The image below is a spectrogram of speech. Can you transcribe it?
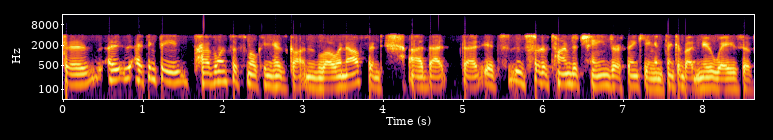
the I, I, think the prevalence of smoking has gotten low enough, and uh, that that it's, it's sort of time to change our thinking and think about new ways of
